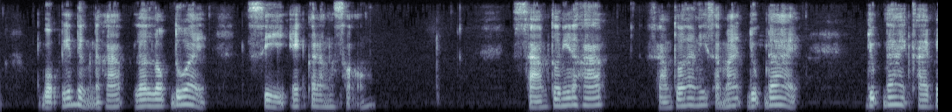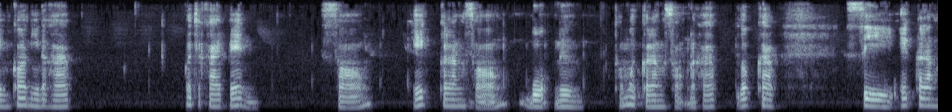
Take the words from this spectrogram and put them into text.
2 บวกด้วย 1 นะครับ แล้วลบด้วย 4x กำลัง 2 3 ตัวนี้นะครับ 3 ตัวนี้สามารถยุบได้ ยุบได้กลายเป็นก้อนนี้นะครับ ก็จะกลายเป็น 2x กำลัง2บวก1ทั้งหมดกำลัง2นะครับ ลบกับ 4x กำลัง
